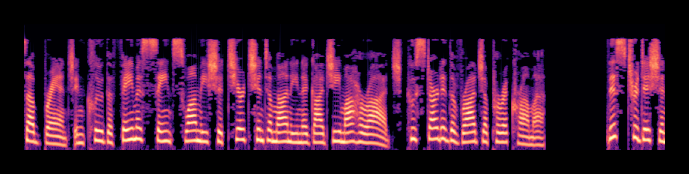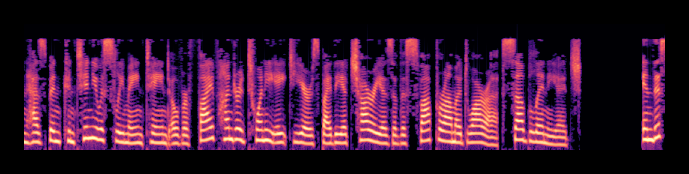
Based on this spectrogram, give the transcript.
sub-branch include the famous Saint Swami Shatir Chintamani Nagaji Maharaj, who started the Vraja Parikrama. This tradition has been continuously maintained over 528 years by the acharyas of the Svaparama Dwara sub-lineage. In this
